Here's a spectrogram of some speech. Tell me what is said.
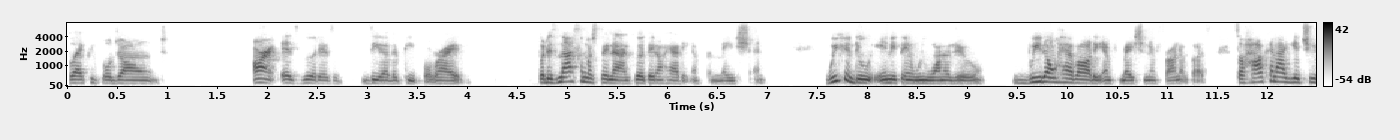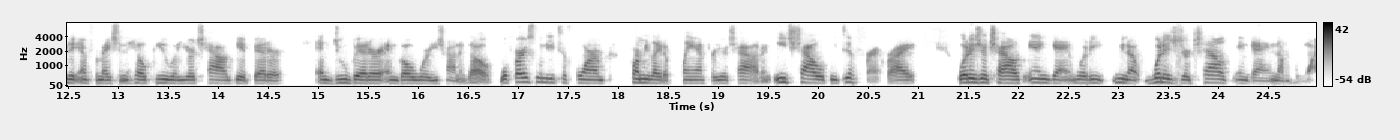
black people don't aren't as good as the other people, right? But it's not so much they're not good, they don't have the information. We can do anything we want to do. We don't have all the information in front of us. So, how can I get you the information to help you and your child get better and do better and go where you're trying to go? Well, first we need to form formulate a plan for your child, and each child will be different, right? What is your child's end game? What do you, you know, what is your child's end game, number one?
